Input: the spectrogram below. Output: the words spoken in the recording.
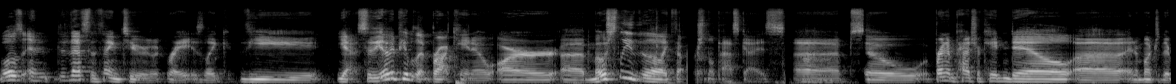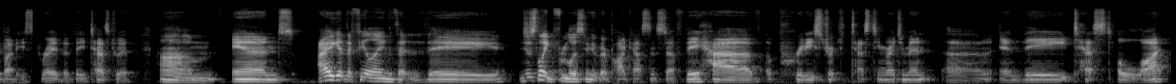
Well, and that's the thing too, right? Is like the yeah. So the other people that brought Kano are uh, mostly the like the Arsenal Pass guys. Uh, so Brendan Patrick Haydendale uh, and a bunch of their buddies, right? That they test with. Um, and I get the feeling that they just like from listening to their podcasts and stuff, they have a pretty strict testing regimen, uh, and they test a lot.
